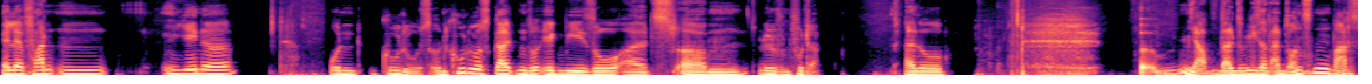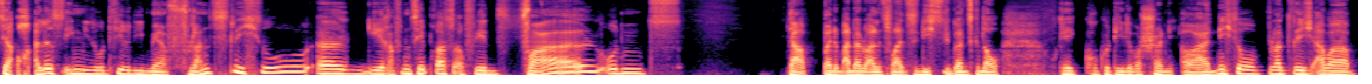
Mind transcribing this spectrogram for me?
Elefanten, Hyäne und Kudos. Und Kudos galten so irgendwie so als ähm, Löwenfutter. Also ähm, ja, also wie gesagt, ansonsten war das ja auch alles irgendwie so Tiere, die mehr pflanzlich so, äh, Giraffen, Zebras auf jeden Fall und ja, bei dem anderen alles weiß ich nicht ganz genau. Okay, Krokodile wahrscheinlich aber nicht so plötzlich, aber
